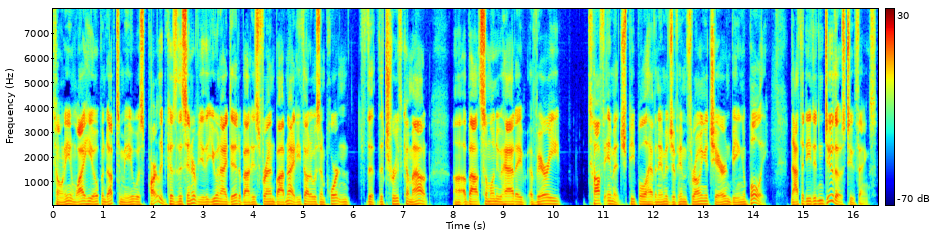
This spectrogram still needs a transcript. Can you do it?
Tony and why he opened up to me was partly because of this interview that you and I did about his friend Bob Knight. He thought it was important that the truth come out uh, about someone who had a, a very tough image. People have an image of him throwing a chair and being a bully. Not that he didn't do those two things,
